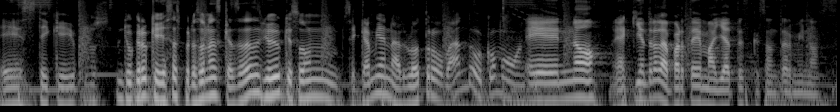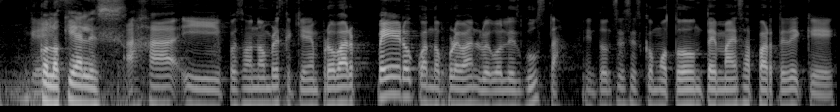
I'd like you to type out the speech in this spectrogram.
este que pues, yo creo que esas personas casadas, yo digo que son se cambian al otro bando o cómo. Eh, no, aquí entra la parte de mayates que son términos gays. Coloquiales. Ajá, y pues son hombres que quieren probar, pero cuando prueban luego les gusta. Entonces es como todo un tema esa parte de que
